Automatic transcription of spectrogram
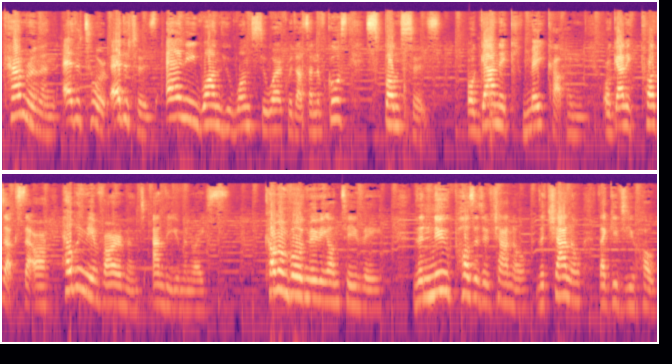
Cameramen, editor, editors, anyone who wants to work with us, and of course, sponsors organic makeup and organic products that are helping the environment and the human race. Come on board Moving On TV, the new positive channel, the channel that gives you hope.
